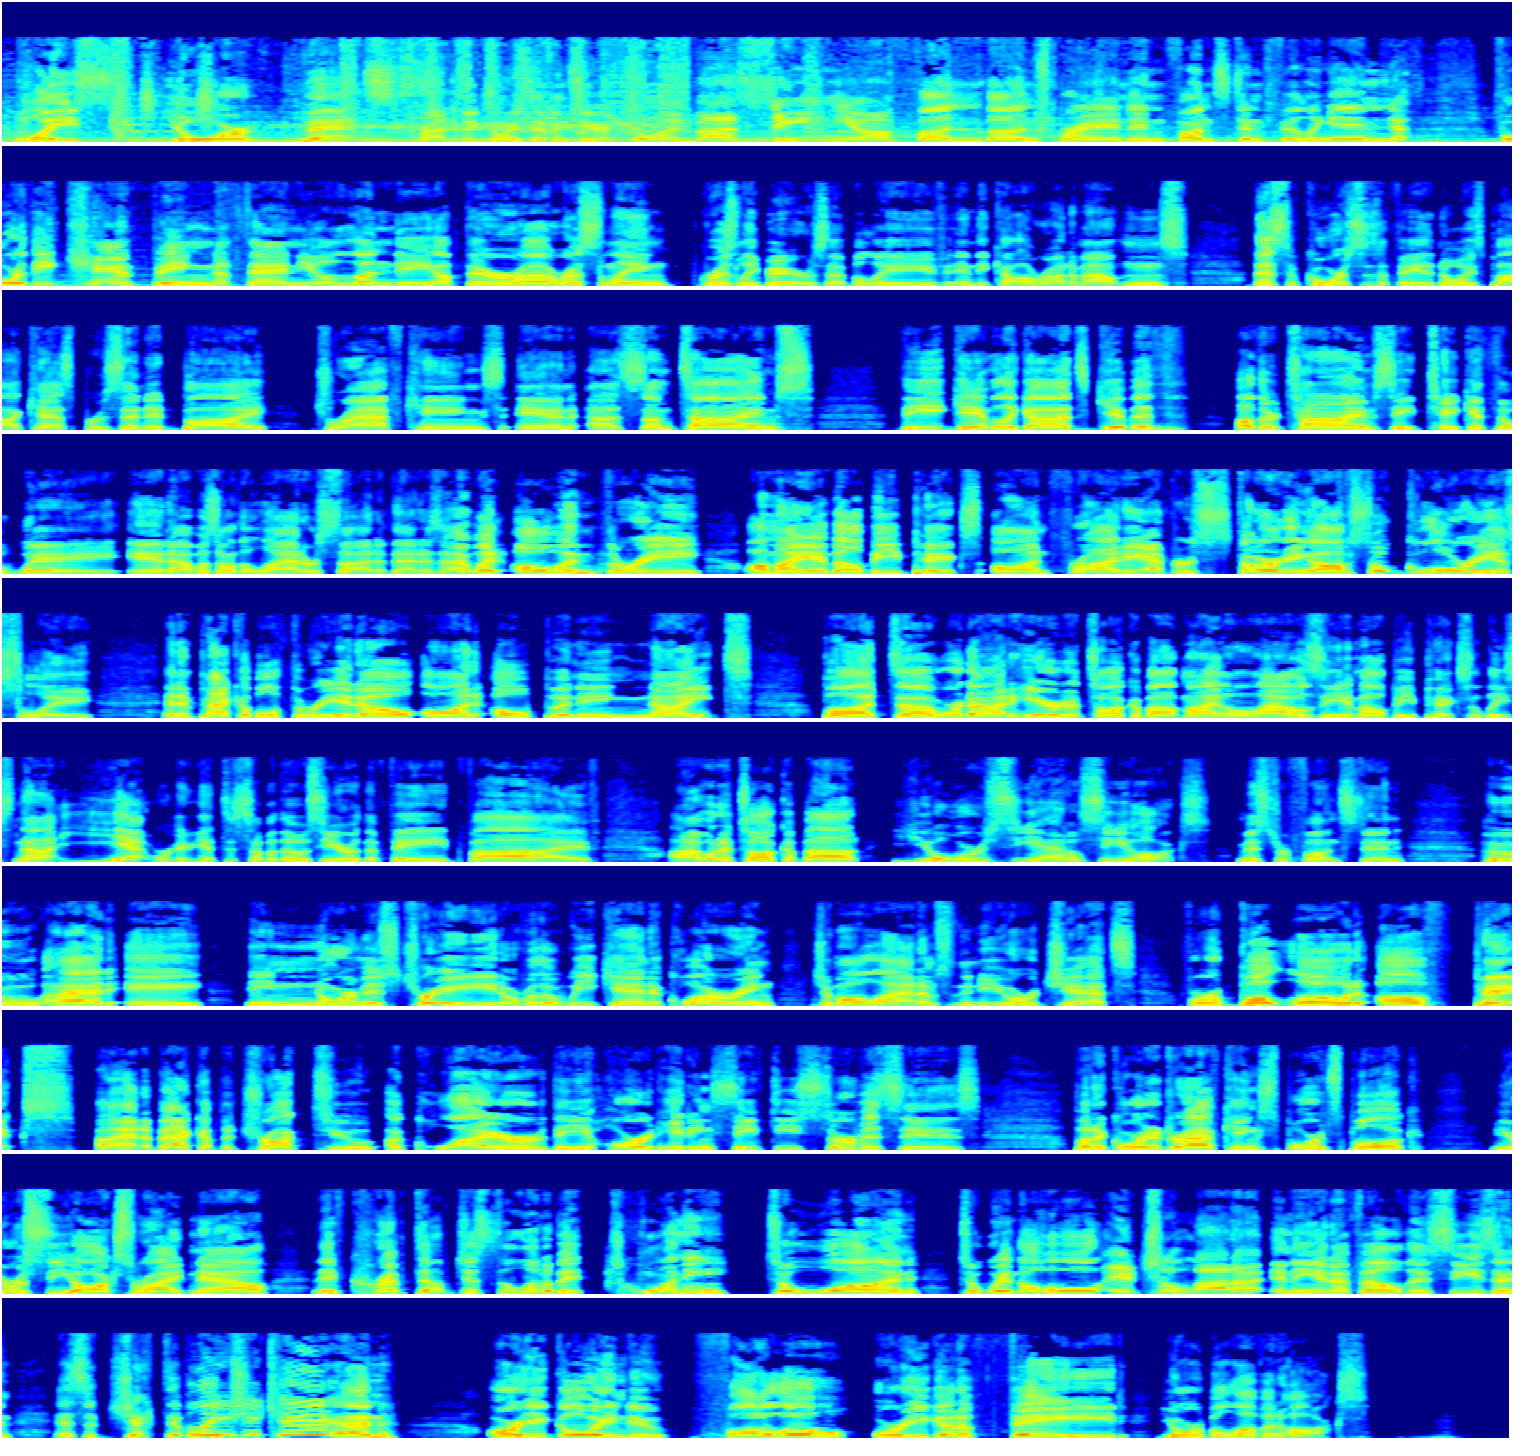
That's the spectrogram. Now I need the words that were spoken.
Place your bets. Proud to make noise Evans here, joined by senior Fun Buns Brandon Funston filling in for the camping Nathaniel Lundy up there uh, wrestling grizzly bears, I believe, in the Colorado mountains. This, of course, is a Fade the Noise podcast presented by DraftKings, and uh, sometimes the gambling gods giveth other times they taketh away. And I was on the latter side of that as I went 0 3 on my MLB picks on Friday after starting off so gloriously. An impeccable 3 0 on opening night. But uh, we're not here to talk about my lousy MLB picks, at least not yet. We're going to get to some of those here in the Fade 5. I want to talk about your Seattle Seahawks, Mr. Funston, who had a enormous trade over the weekend acquiring Jamal Adams and the New York Jets for a boatload of picks. I had to back up the truck to acquire the hard-hitting safety services, but according to DraftKings Sportsbook, your Seahawks right now, they've crept up just a little bit, 20 to 1 to win the whole enchilada in the NFL this season as objectively as you can. Are you going to follow or are you going to fade your beloved Hawks?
